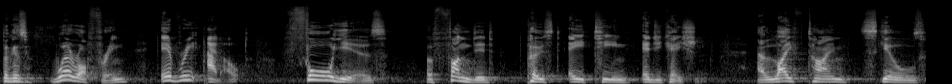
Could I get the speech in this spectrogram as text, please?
Because we're offering every adult four years of funded post 18 education, a lifetime skills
